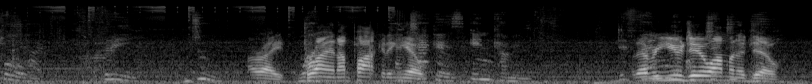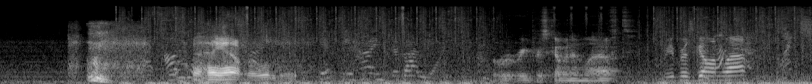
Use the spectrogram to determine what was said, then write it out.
four, three, two. All right, Brian, I'm pocketing you. Attackers incoming. Whatever you do, I'm gonna do. I'll hang out for a little bit. Get behind the barrier. Re- Reaper's coming in left. Reaper's going left. What's?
